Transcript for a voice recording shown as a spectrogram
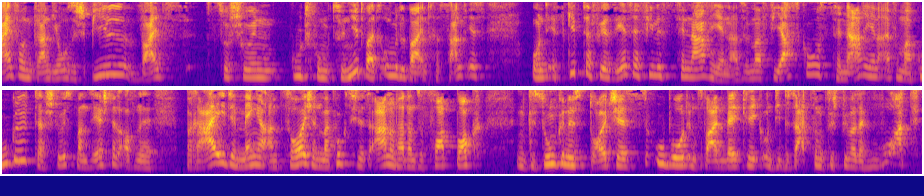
einfach ein grandioses Spiel, weil es so schön gut funktioniert, weil es unmittelbar interessant ist. Und es gibt dafür sehr, sehr viele Szenarien. Also wenn man Fiasko-Szenarien einfach mal googelt, da stößt man sehr schnell auf eine breite Menge an Zeug und man guckt sich das an und hat dann sofort Bock, ein gesunkenes deutsches U-Boot im Zweiten Weltkrieg und die Besatzung zu spielen. Man sagt, what?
